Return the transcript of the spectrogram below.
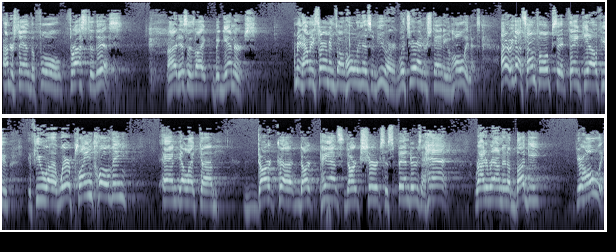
understand the full thrust of this. Right? This is like beginners. I mean, how many sermons on holiness have you heard? What's your understanding of holiness? I know we got some folks that think, you know, if you if you uh, wear plain clothing and you know, like um, dark, uh, dark pants, dark shirt, suspenders, a hat, ride around in a buggy, you're holy.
